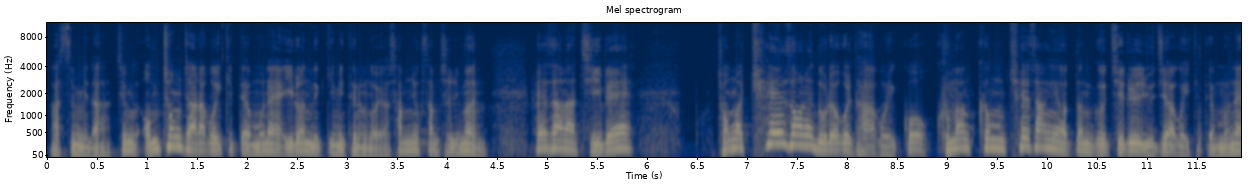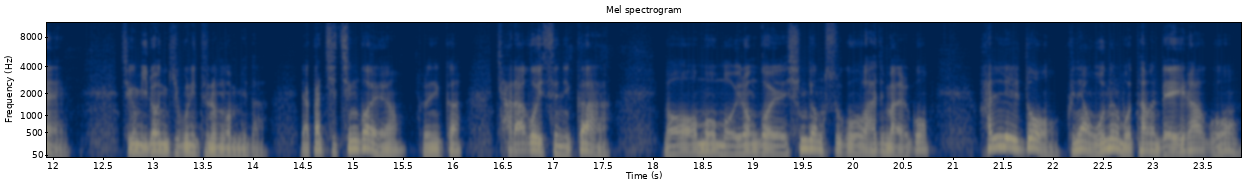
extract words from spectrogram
맞습니다. 지금 엄청 잘하고 있기 때문에 이런 느낌이 드는 거예요. 3637님은 회사나 집에 정말 최선의 노력을 다하고 있고 그만큼 최상의 어떤 그 질을 유지하고 있기 때문에 지금 이런 기분이 드는 겁니다. 약간 지친 거예요. 그러니까 잘하고 있으니까 너무 뭐 이런 거에 신경 쓰고 하지 말고 할 일도 그냥 오늘 못하면 내일 하고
